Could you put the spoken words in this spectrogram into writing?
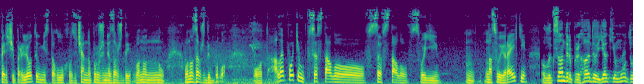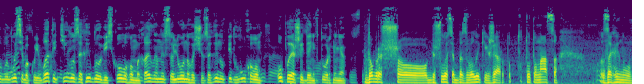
перші прильоти в місто Глухов, звичайно, напруження завжди. Воно ну воно завжди було. От, але потім все стало, все встало в свої на свої рейки. Олександр пригадує, як йому довелося евакуювати тіло загиблого військового Михайла Несольоного, що загинув під Глуховом у перший день вторгнення. Добре, що обійшлося без великих жертв. Тобто тут у нас загинув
